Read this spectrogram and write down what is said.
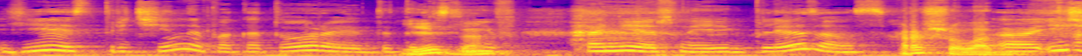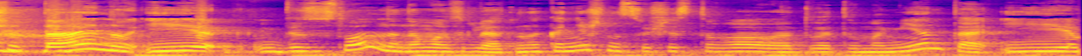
есть причины, по которой детектив, конечно, и Плезанс Хорошо, ладно. Э, ищут тайну, и, безусловно, на мой взгляд, она, конечно, существовала до этого момента, и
